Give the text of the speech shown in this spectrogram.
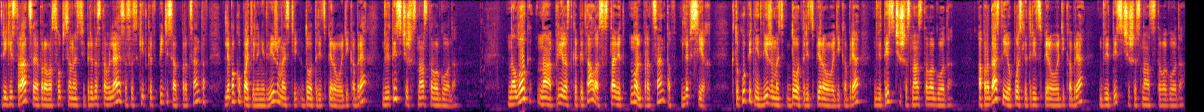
Регистрация права собственности предоставляется со скидкой в 50% для покупателя недвижимости до 31 декабря 2016 года. Налог на прирост капитала составит 0% для всех, кто купит недвижимость до 31 декабря 2016 года, а продаст ее после 31 декабря 2016 года.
